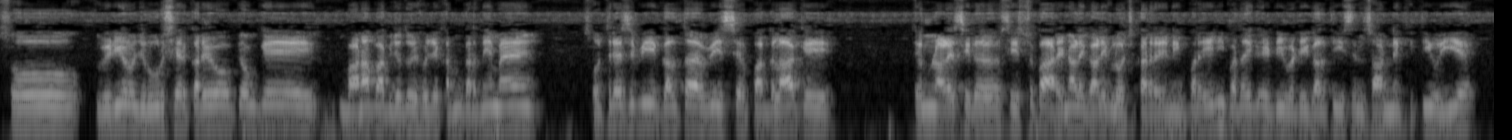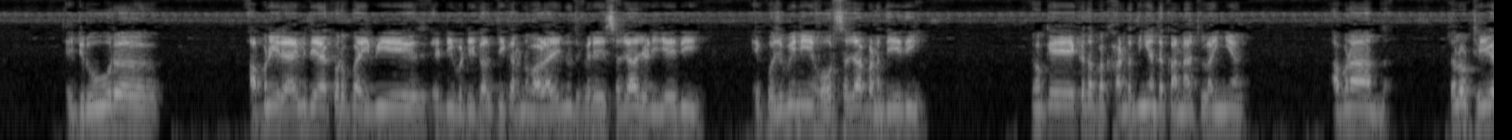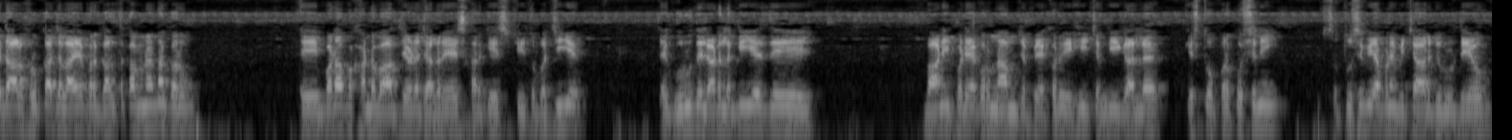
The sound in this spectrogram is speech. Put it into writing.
ਸੋ ਵੀਡੀਓ ਨੂੰ ਜਰੂਰ ਸ਼ੇਅਰ ਕਰਿਓ, ਕਿਉਂਕਿ ਬਾਣਾ ਪੱਗ ਜਦੋਂ ਇਹੋ ਜਿਹੇ ਕਰਮ ਕਰਦੇ ਆ, ਮੈਂ ਸੋਚ ਰਿਹਾ ਸੀ ਵੀ ਇਹ ਗਲਤ ਹੈ ਵੀ ਇਸ ਪੱਗ ਲਾ ਕੇ ਤੇ ਉਹਨੂੰ ਨਾਲੇ ਸਿਰ, ਸੀਸ ਝੁਕਾ ਰਹੇ, ਨਾਲੇ ਗਾਲੀ ਗਲੋਚ ਕਰ ਰਹੇ ਨੇ। ਪਰ ਇਹ ਨਹੀਂ ਪਤਾ ਕਿ ਐਡੀ ਵੱਡੀ ਗਲਤੀ ਇਸ ਇਨਸਾਨ ਨੇ ਕੀਤੀ ਹੋਈ ਹੈ। ਇਹ ਜਰੂਰ ਆਪਣੀ ਰਾਏ ਵੀ ਦਿਆ ਕਰੋ ਭਾਈ ਵੀ ਇਹ ਐਡੀ ਵੱਡੀ ਗਲਤੀ ਕਰਨ ਵਾਲਾ, ਇਹਨੂੰ ਤੇ ਫਿਰ ਇਹ ਸਜ਼ਾ ਜਿਹੜੀ ਹੈ ਇਹਦੀ, ਇਹ ਕੁਝ ਵੀ ਨਹੀਂ, ਹੋਰ ਸਜ਼ਾ ਬਣਦੀ ਇਹਦੀ। ਕਿਉਂਕਿ ਇੱਕ ਤਾਂ ਪਖੰਡ ਦੀਆਂ ਦੁਕਾਨਾਂ ਚਲਾਈਆਂ, ਆਪਣਾ ਚਲੋ ਠੀਕ ਹੈ, ਦਾਲ ਫੁਲਕਾ ਚਲਾਇਆ, ਪਰ ਗਲਤ ਕੰਮ ਨਾ ਨਾ ਕਰੋ। ਤੇ ਬੜਾ ਪਖੰਡਵਾਦ ਜਿਹੜਾ ਚੱਲ ਰਿਹਾ, ਇਸ ਕਰਕੇ ਇਸ ਚੀਜ਼ ਤੋਂ ਬਚੀਏ ਤੇ ਗੁਰੂ ਦੇ ਲੜ ਲੱਗੀ ਹੈ, ਤੇ ਬਾਣੀ ਪੜਿਆ ਕਰੋ, ਨਾਮ ਜਪਿਆ ਕਰੋ, ਇਹੀ ਚੰਗੀ ਗੱਲ ਹੈ। ਇਸ ਤੋਂ ਉੱਪਰ ਕੁਝ ਨਹੀਂ। ਸੋ ਤੁਸੀਂ ਵੀ ਆਪਣੇ ਵਿਚਾਰ ਜ਼ਰੂਰ ਦਿਓ।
